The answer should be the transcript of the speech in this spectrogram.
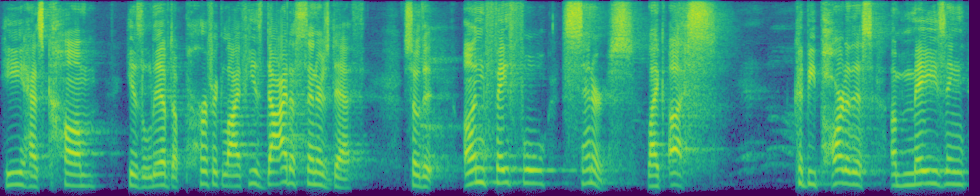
He has come, he has lived a perfect life, he has died a sinner's death so that unfaithful sinners, like us could be part of this amazing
